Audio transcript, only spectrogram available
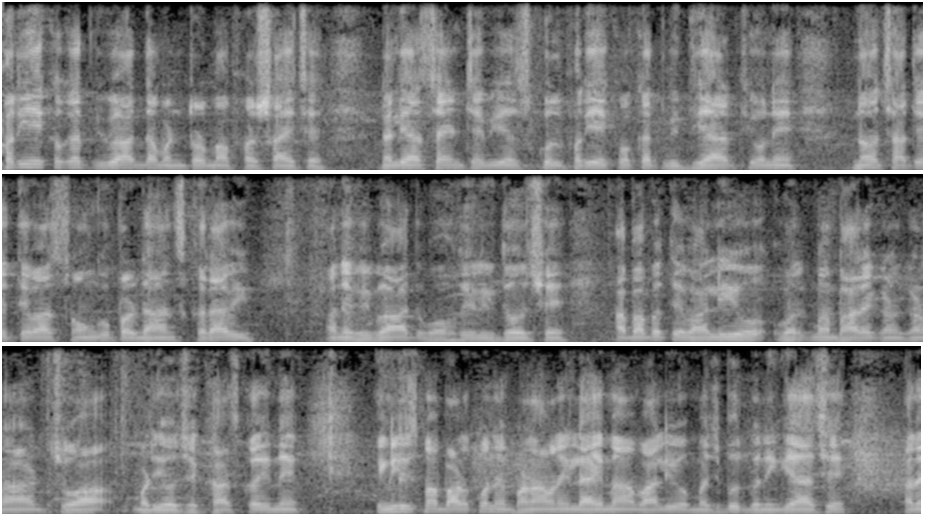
ફરી એક વખત વિવાદના વંટોળમાં ફસાય છે. નલિયા સેન્ટ ઝેવિયર સ્કૂલ ફરી એક વખત વિદ્યાર્થીઓને ન છાતે તેવા સોંગ ઉપર ડાન્સ કરાવી અને વિવાદ વહોરી લીધો છે. આ બાબતે વાલીઓ વર્ગમાં ભારે ગણગણાટ જોવા મળ્યો છે. ખાસ કરીને ઇંગ્લિશમાં બાળકોને ભણાવવાની લાઈમાં વાલીઓ મજબૂત બની ગયા છે અને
